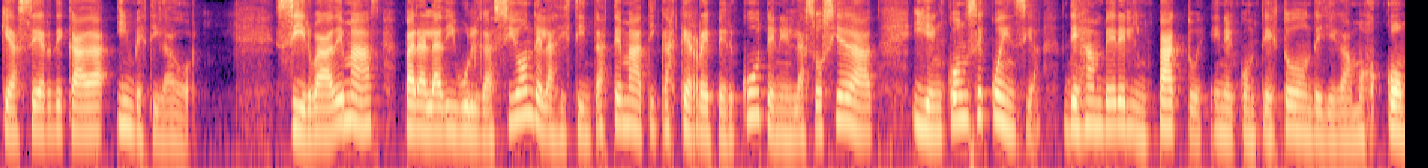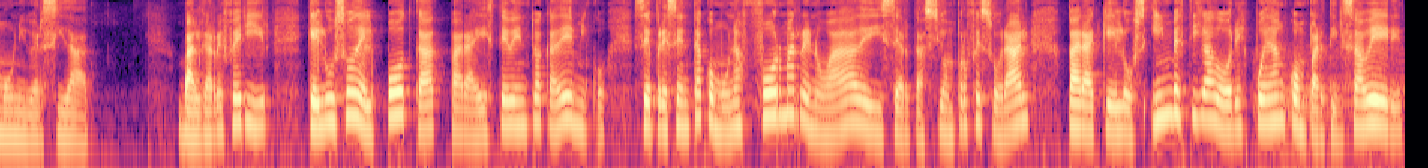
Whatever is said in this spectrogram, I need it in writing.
quehacer de cada investigador. Sirva además para la divulgación de las distintas temáticas que repercuten en la sociedad y en consecuencia dejan ver el impacto en el contexto donde llegamos como universidad. Valga referir que el uso del podcast para este evento académico se presenta como una forma renovada de disertación profesoral para que los investigadores puedan compartir saberes,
